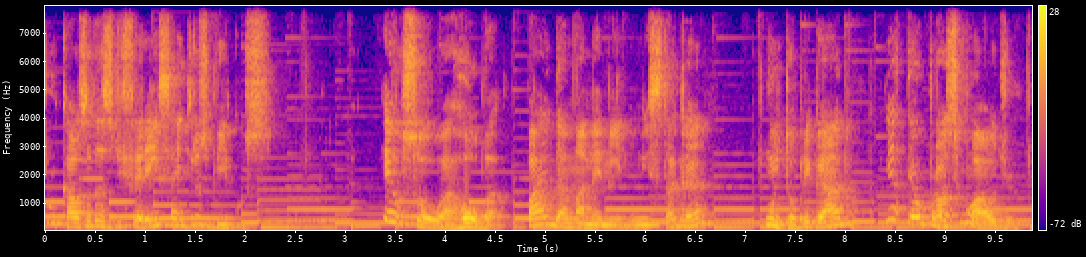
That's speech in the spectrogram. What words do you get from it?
por causa das diferenças entre os bicos. Eu sou o pai da Mamemi no Instagram. Muito obrigado e até o próximo áudio.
